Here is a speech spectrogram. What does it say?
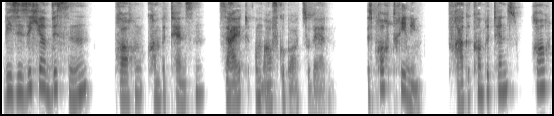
Wie Sie sicher wissen, brauchen Kompetenzen Zeit, um aufgebaut zu werden. Es braucht Training. Fragekompetenz braucht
